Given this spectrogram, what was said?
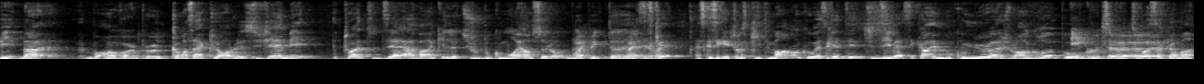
Puis, ben, bon, on va un peu commencer à clore le sujet, mais toi, tu disais avant que là, tu joues beaucoup moins en solo. Ouais. Depuis que t'as- Ouais, est-ce que est-ce que c'est quelque chose qui te manque ou est-ce que tu dis, ben, c'est quand même beaucoup mieux à jouer en groupe ou Écoute, tu, tu vois ça euh, comment?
